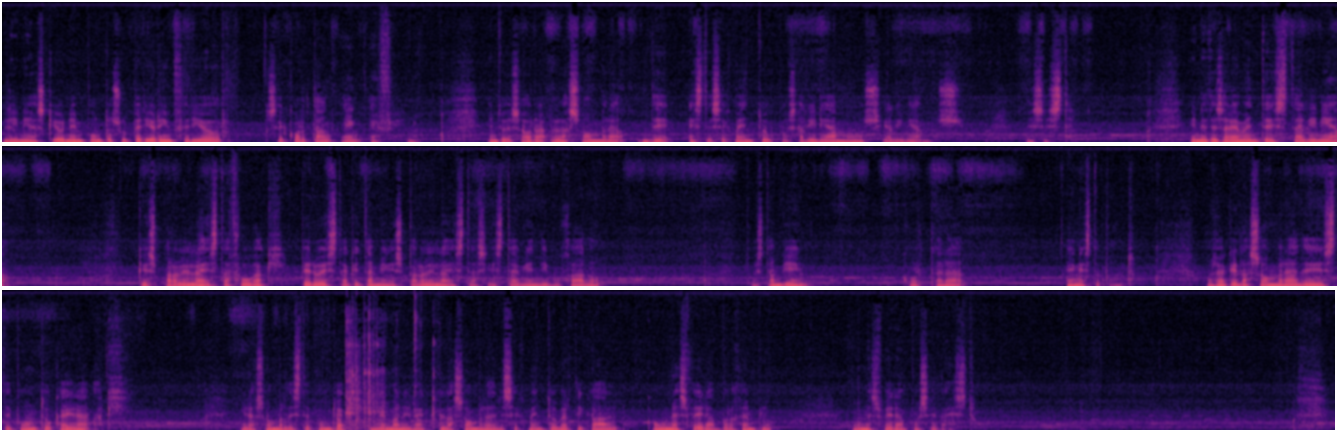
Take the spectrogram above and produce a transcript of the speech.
líneas que unen punto superior e inferior se cortan en F. Entonces ahora la sombra de este segmento pues alineamos y alineamos. Es esta. Y necesariamente esta línea que es paralela a esta fuga aquí. Pero esta que también es paralela a esta, si está bien dibujado, pues también cortará en este punto. O sea que la sombra de este punto caerá aquí. Y la sombra de este punto aquí. De manera que la sombra del segmento vertical con una esfera, por ejemplo, una esfera pues será esto.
